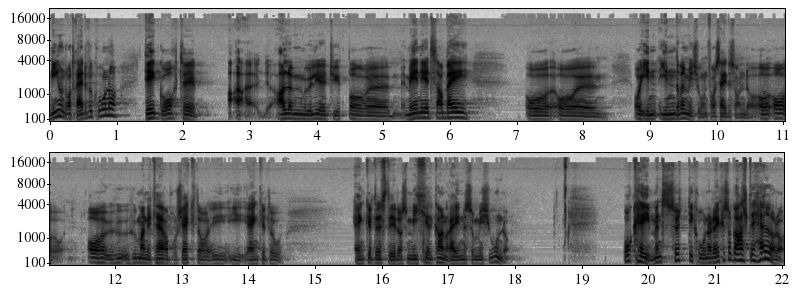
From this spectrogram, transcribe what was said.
930 kroner det går til alle mulige typer eh, menighetsarbeid og, og, eh, og indremisjon, for å si det sånn. Og, og, og, humanitære prosjekter i, i enkelte, enkelte, steder som ikke kan regnes som misjon. Da. Ok, Men 70 kroner det er ikke så galt, det heller, da.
